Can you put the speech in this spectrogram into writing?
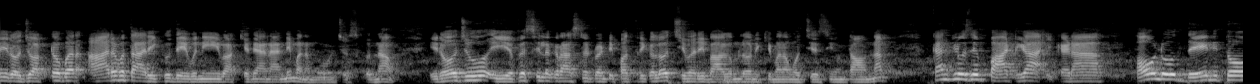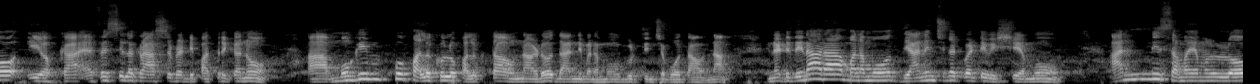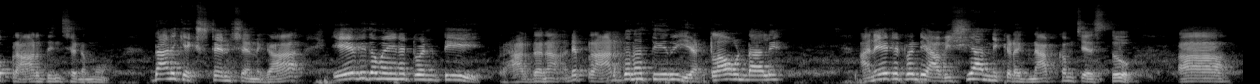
ఈరోజు అక్టోబర్ ఆరవ తారీఖు దేవుని వాక్య ధ్యానాన్ని మనము చూసుకుందాం. ఈరోజు ఈ ఎఫ్ఎస్సీలకు రాసినటువంటి పత్రికలో చివరి భాగంలోనికి మనం వచ్చేసి ఉంటా ఉన్నాం. కంక్లూజివ్ పార్ట్గా ఇక్కడ పౌలు దేనితో ఈ యొక్క ఎఫ్ఎస్సీలకు రాసినటువంటి పత్రికను ముగింపు పలుకులు పలుకుతా ఉన్నాడో దాన్ని మనము గుర్తించబోతా ఉన్నాం. నిన్నటి దినాన మనము ధ్యానించినటువంటి విషయము అన్ని సమయంలో ప్రార్థించడము దానికి ఎక్స్టెన్షన్గా ఏ విధమైనటువంటి ప్రార్థన అంటే ప్రార్థన తీరు ఎట్లా ఉండాలి అనేటటువంటి ఆ విషయాన్ని ఇక్కడ జ్ఞాపకం చేస్తూ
